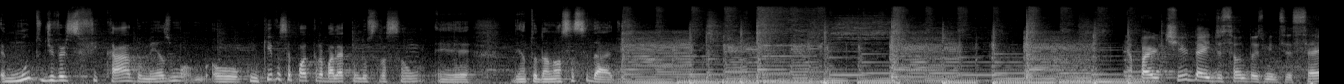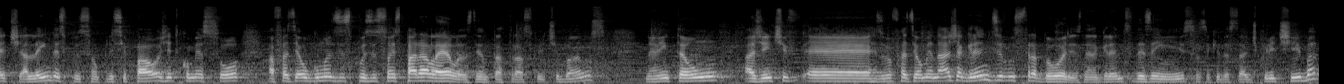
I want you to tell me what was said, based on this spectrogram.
é, é muito diversificado mesmo o, com que você pode trabalhar com ilustração é, dentro da nossa cidade. Partir da edição de 2017, além da exposição principal, a gente começou a fazer algumas exposições paralelas dentro da Traços Curitibanos. Né? Então, a gente é, resolveu fazer homenagem a grandes ilustradores, né? grandes desenhistas aqui da cidade de Curitiba.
